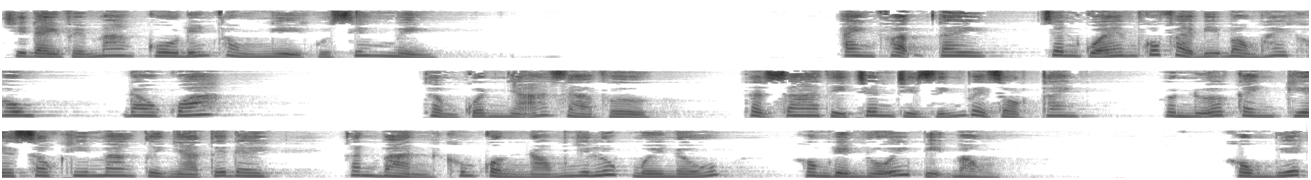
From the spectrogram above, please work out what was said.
chỉ đành phải mang cô đến phòng nghỉ của riêng mình. Anh Phạm Tây, chân của em có phải bị bỏng hay không? Đau quá. Thẩm quân nhã giả vờ, thật ra thì chân chỉ dính vài giọt canh, hơn nữa canh kia sau khi mang từ nhà tới đây, căn bản không còn nóng như lúc mới nấu, không đến nỗi bị bỏng. Không biết,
